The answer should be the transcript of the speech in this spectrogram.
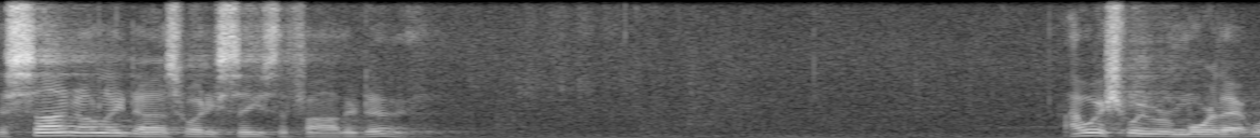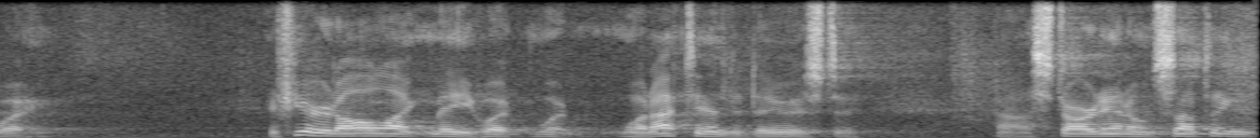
the Son only does what he sees the Father doing. I wish we were more that way. If you're at all like me, what, what, what I tend to do is to uh, start in on something,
